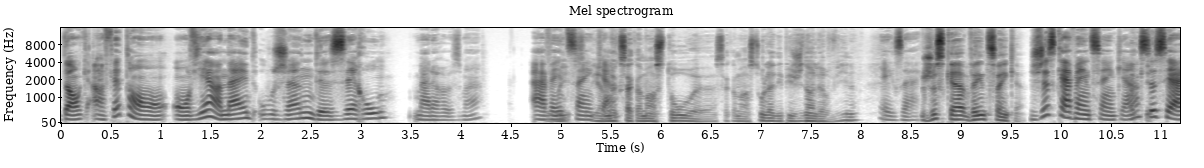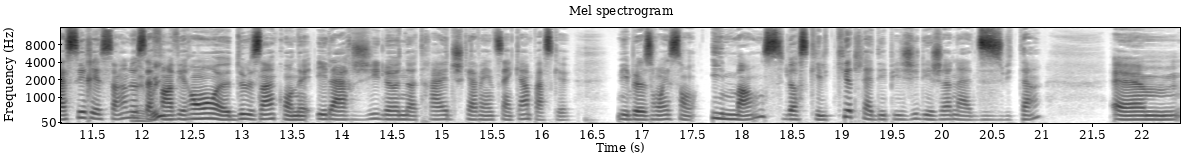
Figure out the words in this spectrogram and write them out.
Donc, en fait, on, on vient en aide aux jeunes de zéro, malheureusement, à Oui, 25 Il y en ans. a que ça commence tôt, euh, ça commence tôt la DPJ dans leur vie. là. Exact. Jusqu'à 25 ans. Jusqu'à 25 ans. Ça, c'est assez récent. là. Ben ça oui. fait environ euh, deux ans qu'on a élargi là, notre aide jusqu'à 25 ans parce que les besoins sont immenses lorsqu'ils quittent la DPJ des jeunes à 18 ans. Euh,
